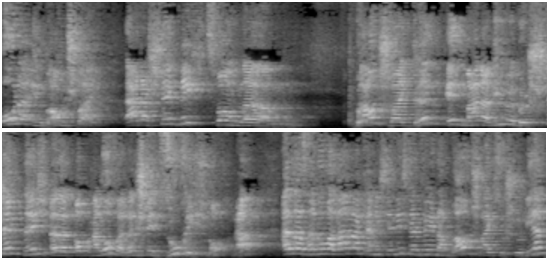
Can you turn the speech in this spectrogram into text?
oder in Braunschweig? Ja, da steht nichts von ähm, Braunschweig drin, in meiner Bibel bestimmt nicht. Äh, ob Hannover drin steht, suche ich noch. Ne? Also als Hannoveraner kann ich dir nicht empfehlen, nach Braunschweig zu studieren,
